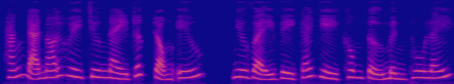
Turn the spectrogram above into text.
hắn đã nói huy chương này rất trọng yếu, như vậy vì cái gì không tự mình thu lấy?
